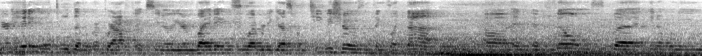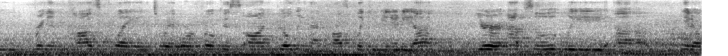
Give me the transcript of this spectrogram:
you're hitting multiple demographics. You know, you're inviting celebrity guests from TV shows and things like that uh, and, and films. But you know when you bring in cosplay into it or focus on building that cosplay community up you're absolutely, um, you know,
